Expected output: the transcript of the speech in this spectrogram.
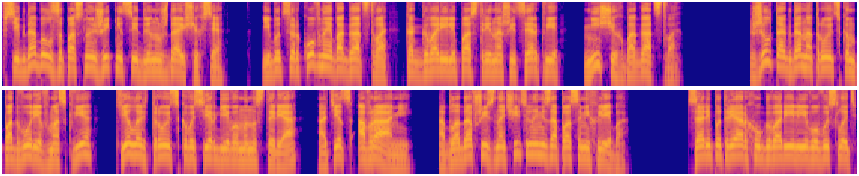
всегда был запасной житницей для нуждающихся, ибо церковное богатство, как говорили пастыри нашей церкви, нищих богатство. Жил тогда на Троицком подворье в Москве келарь Троицкого Сергиева монастыря, отец Авраамий, обладавший значительными запасами хлеба. Царь и патриарх уговорили его выслать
